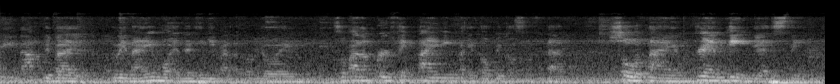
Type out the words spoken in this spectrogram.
way back, di ba, trinay mo and then hindi pa natuloy. So parang perfect timing ba ito because of that showtime trending guesting? Eh?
